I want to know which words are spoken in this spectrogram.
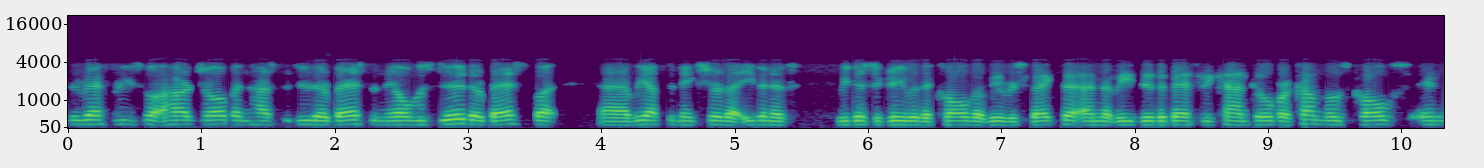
the referee's got a hard job and has to do their best, and they always do their best. But uh, we have to make sure that even if we disagree with the call, that we respect it and that we do the best we can to overcome those calls in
